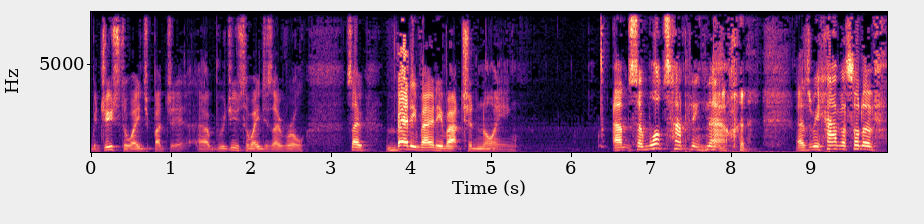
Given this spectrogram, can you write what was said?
reduced the wage budget, uh, reduced the wages overall. So very, very much annoying. Um, so what's happening now? As we have a sort of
